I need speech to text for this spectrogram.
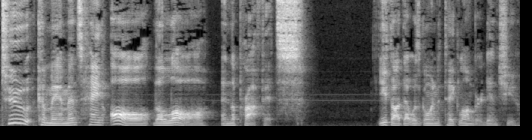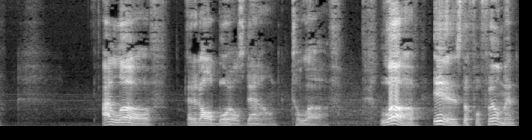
two commandments hang all the law and the prophets. You thought that was going to take longer, didn't you? I love that it all boils down to love. Love is the fulfillment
